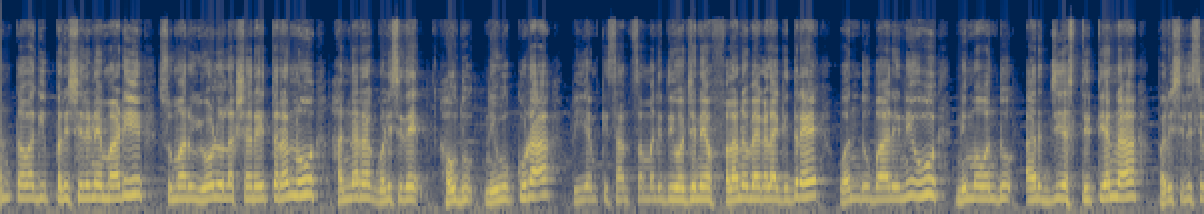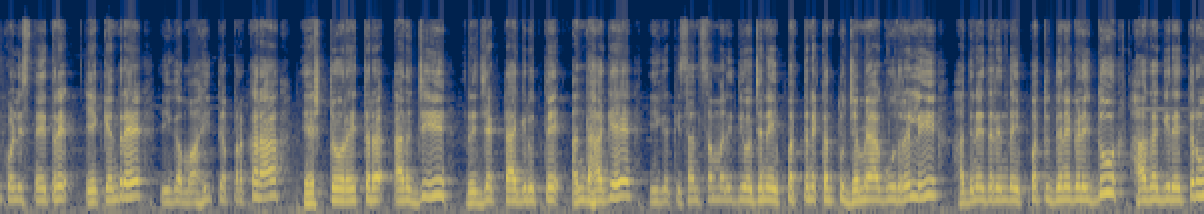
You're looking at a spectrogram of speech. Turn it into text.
ಹಂತವಾಗಿ ಪರಿಶೀಲನೆ ಮಾಡಿ ಸುಮಾರು ಏಳು ಲಕ್ಷ ರೈತರನ್ನು ಅನರ್ಹಗೊಳಿಸಿದೆ. ಹೌದು, ನೀವು ಕೂಡ ಪಿ ಎಂ ಕಿಸಾನ್ ಸಮ್ಮಾನಿಧಿ ಯೋಜನೆಯ ಫಲಾನುಭವಿಗಳಾಗಿದ್ದರೆ ಒಂದು ಬಾರಿ ನೀವು ನಿಮ್ಮ ಒಂದು ಅರ್ಜಿಯ ಸ್ಥಿತಿಯನ್ನು ಪರಿಶೀಲಿಸಿಕೊಳ್ಳಿ, ಸ್ನೇಹಿತರೆ. ಏಕೆಂದರೆ ಈಗ ಮಾಹಿತಿಯ ಪ್ರಕಾರ ಎಷ್ಟೋ ರೈತರ ಅರ್ಜಿ ರಿಜೆಕ್ಟ್ ಆಗಿರುತ್ತೆ. ಅಂದ ಹಾಗೆ ಈಗ ಕಿಸಾನ್ ಸಮ್ಮಾನ್ ನಿಧಿ ಯೋಜನೆ ಇಪ್ಪತ್ತನೇ ಕಂತು ಜಮೆ ಆಗುವುದರಲ್ಲಿ ಹದಿನೈದರಿಂದ ಇಪ್ಪತ್ತು ದಿನಗಳಿದ್ದು, ಹಾಗಾಗಿ ರೈತರು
